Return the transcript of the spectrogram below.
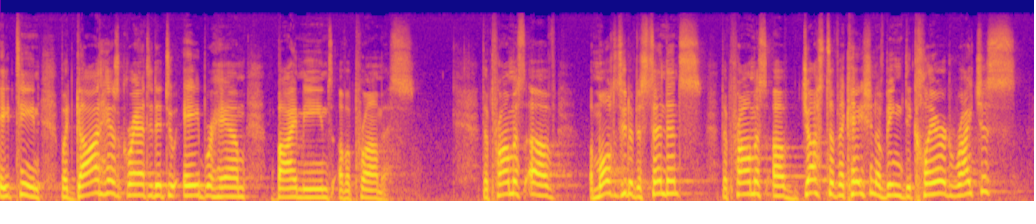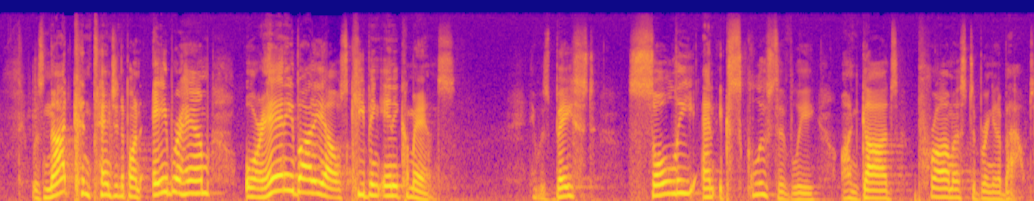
18, but God has granted it to Abraham by means of a promise. The promise of a multitude of descendants, the promise of justification, of being declared righteous was not contingent upon Abraham or anybody else keeping any commands. It was based solely and exclusively on God's promise to bring it about.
